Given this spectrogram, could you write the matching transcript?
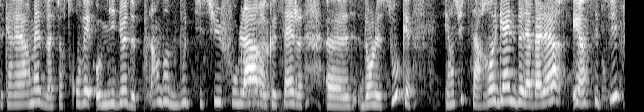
ce carré Hermès va se retrouver au milieu de plein d'autres bouts de tissu, foulards, euh, que sais-je, euh, dans le souk. Et ensuite, ça regagne de la valeur et ainsi de suite.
